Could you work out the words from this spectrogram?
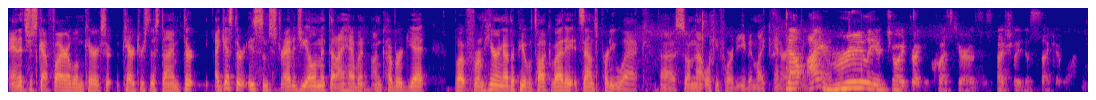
and it's just got Fire Emblem character, characters this time. There, I guess there is some strategy element that I haven't uncovered yet. But from hearing other people talk about it, it sounds pretty whack. Uh, so I'm not looking forward to even like interacting. Now, I really enjoyed Dragon Quest Heroes, especially the second one.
